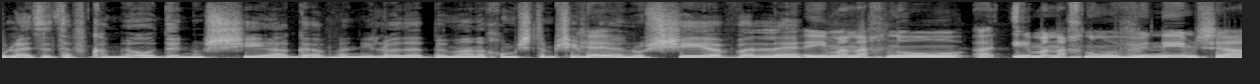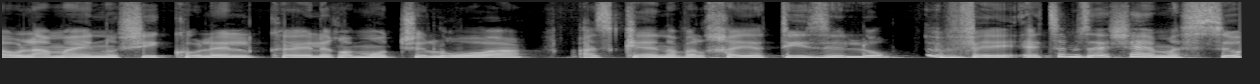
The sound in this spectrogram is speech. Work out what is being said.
אולי זה דווקא מאוד אנושי אגב, אני לא יודעת במה אנחנו משתמשים כן. באנושי, אבל... אה, אם אנחנו, אם אנחנו מבינים שהעולם האנושי כולל כאלה רמות של רוע, אז כן, אבל חייתי זה לא. ועצם זה שהם עשו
